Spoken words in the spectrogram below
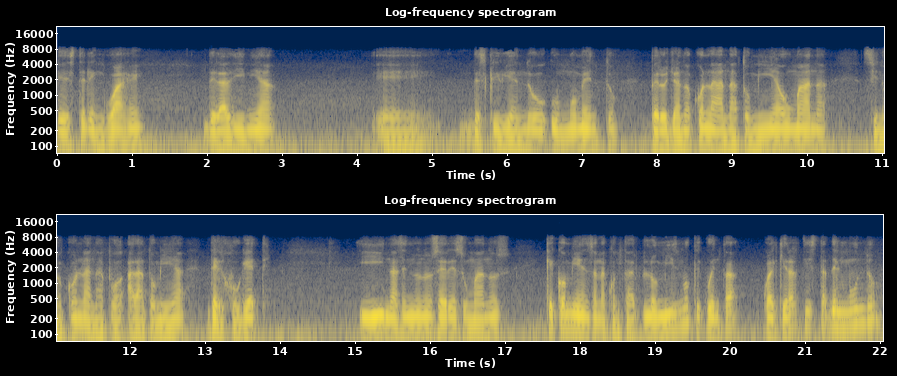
este lenguaje de la línea eh, describiendo un momento, pero ya no con la anatomía humana, sino con la anatomía del juguete. Y nacen unos seres humanos que comienzan a contar lo mismo que cuenta cualquier artista del mundo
